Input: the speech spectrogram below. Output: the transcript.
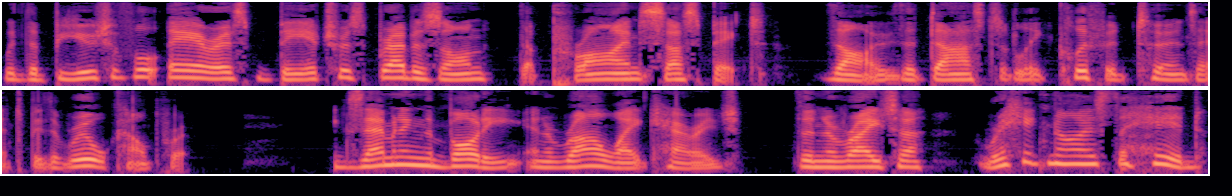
with the beautiful heiress Beatrice Brabazon the prime suspect, though the dastardly Clifford turns out to be the real culprit. Examining the body in a railway carriage, the narrator recognised the head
